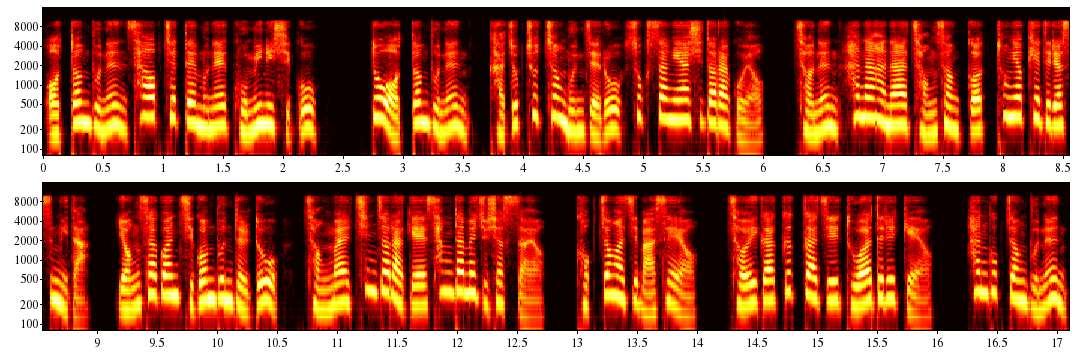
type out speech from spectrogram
어떤 분은 사업체 때문에 고민이시고 또 어떤 분은 가족 초청 문제로 속상해 하시더라고요. 저는 하나하나 정성껏 통역해드렸습니다. 영사관 직원분들도 정말 친절하게 상담해 주셨어요. 걱정하지 마세요. 저희가 끝까지 도와드릴게요. 한국 정부는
